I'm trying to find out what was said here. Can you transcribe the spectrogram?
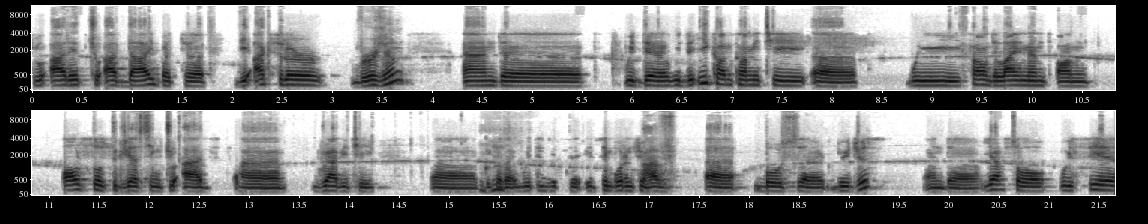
to add it to add DAI, but uh, the Axelar version, and uh, with the with the econ committee, uh, we found alignment on also suggesting to add uh, gravity uh, because mm-hmm. we think it's, it's important to have uh, both uh, bridges. And yeah, so we see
